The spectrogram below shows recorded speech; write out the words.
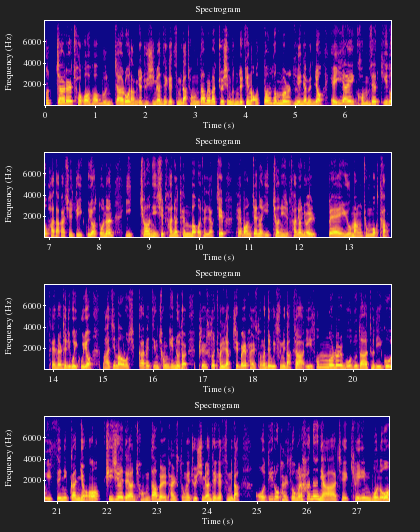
숫자를 적어서 문자로 남겨주시면 되겠습니다. 정답을 맞추신 분들께는 어떤 선물을 드리냐면요. AI 검색기도 받아가실 수 있고요. 또는 2024년 템버거 전략집, 세 번째는 2024년 10배 유망 종목 탑 10을 드리고 있고요. 마지막으로 시가 베팅 청기 누설 필수 전략집을 발송해 드리고 있습니다. 자, 이 선물을 모두 다 드리고 있으니까요. 퀴즈에 대한 정답을 발송해 주시면 되겠습니다. 어디로 발송을 하느냐? 제 개인 번호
